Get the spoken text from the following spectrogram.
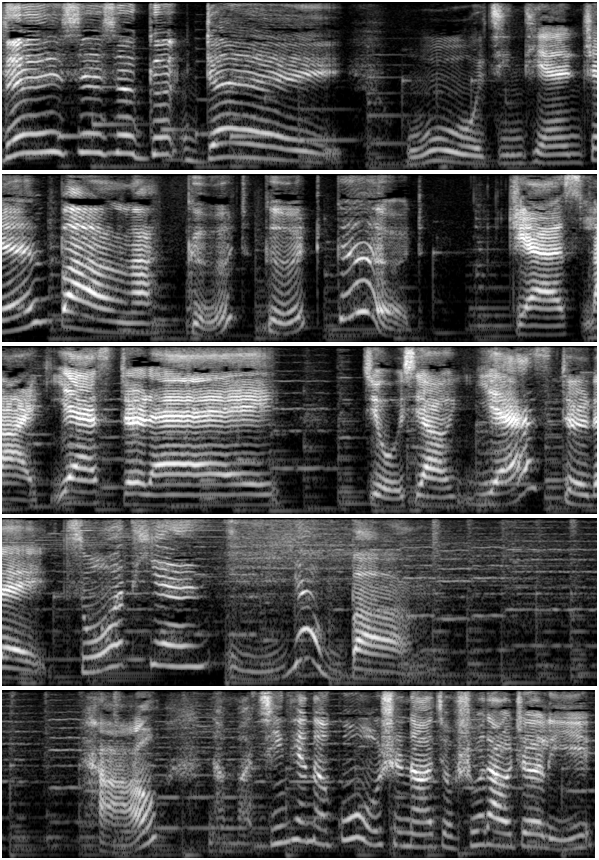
This is a good day. 哦，今天真棒啊！Good, good, good. Just like yesterday，就像 yesterday 昨天一样棒。好，那么今天的故事呢，就说到这里。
